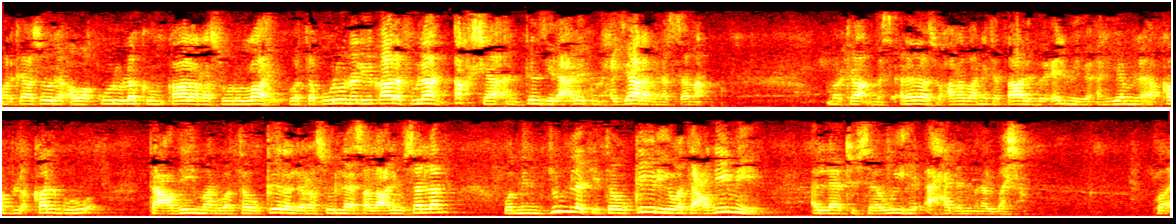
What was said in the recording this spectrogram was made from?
markaasuu ri aw aqulu lakum qaala rasuulu الlahi wataquluuna li qaala fulan aksha an tanzila calaykum xijaara min الsama marka mas'aladaas waxaa rabaa ninka aalibu cilmiga an yamla'a qalbuhu tacdiima watawqiira lirasuuli الlahi sal اla alيه wasalam wa min jumlati tawqiirihi wa tacdiimihi an laa tusaawiihi axada min albashar waa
